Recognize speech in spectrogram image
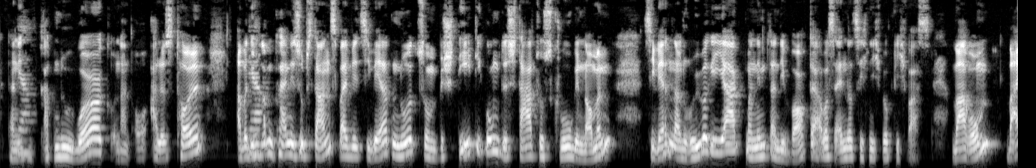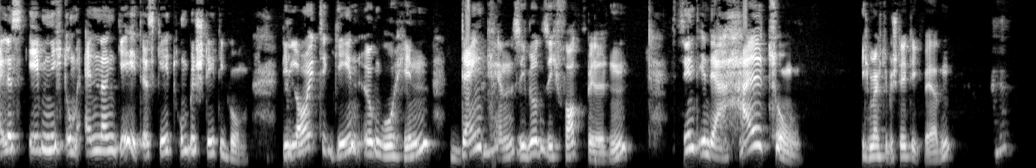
dann ja. gerade New Work und dann, oh, alles toll. Aber die ja. haben keine Substanz, weil wir, sie werden nur zur Bestätigung des Status quo genommen. Sie werden dann rübergejagt, man nimmt dann die Worte, aber es ändert sich nicht wirklich was. Warum? Weil es eben nicht um Ändern geht. Es geht um Bestätigung. Die mhm. Leute gehen irgendwo hin, denken, mhm. sie würden sich fortbilden, sind in der Haltung, ich möchte bestätigt werden, mhm.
